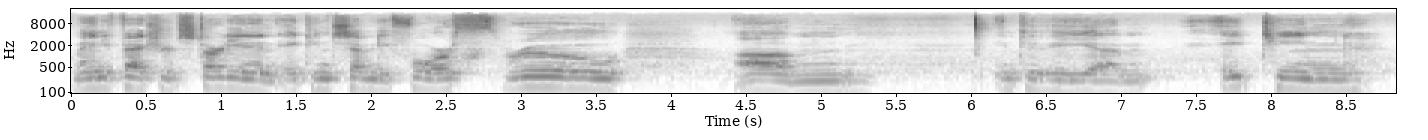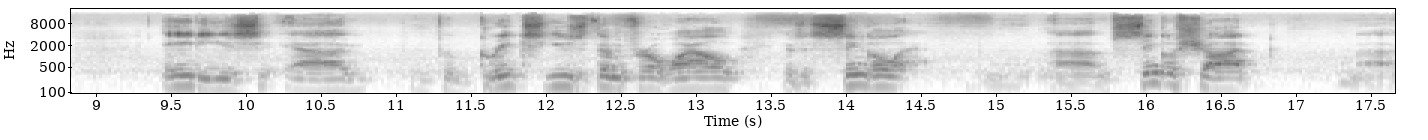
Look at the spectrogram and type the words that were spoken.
manufactured starting in 1874 through um, into the um, 1880s. Uh, the Greeks used them for a while. It was a single, um, single shot uh,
